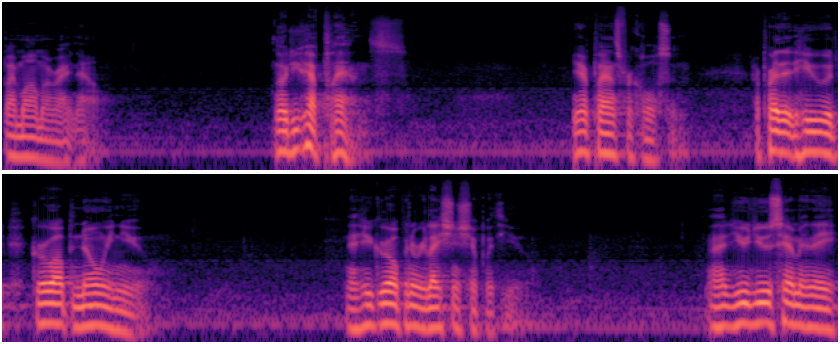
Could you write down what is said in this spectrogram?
by mama right now. Lord, you have plans. You have plans for Colson. I pray that he would grow up knowing you, that he grew up in a relationship with you, and that you'd use him in a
